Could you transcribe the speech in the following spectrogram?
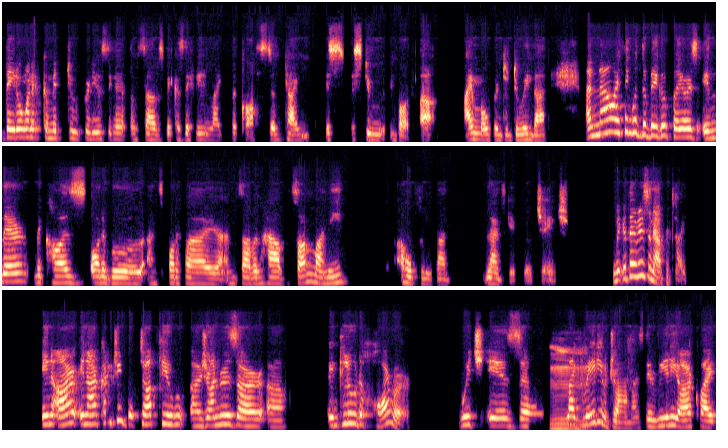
they don't want to commit to producing it themselves because they feel like the cost and time is, is too involved. I'm open to doing that. And now I think with the bigger players in there, because Audible and Spotify and Saavn have some money, hopefully that landscape will change. Because there is an appetite in our in our country, the top few uh, genres are uh, include horror, which is uh, mm. like radio dramas. They really are quite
